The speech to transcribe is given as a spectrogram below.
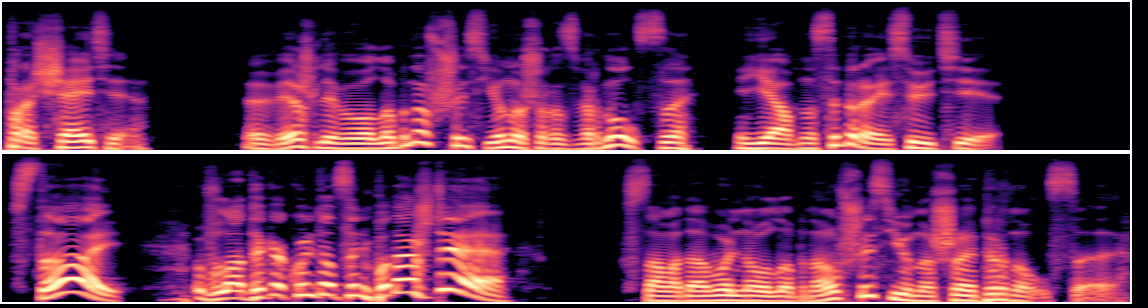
«Прощайте». Вежливо улыбнувшись, юноша развернулся, явно собираясь уйти. «Стой! Владыка Культа Цинь, подожди!» Самодовольно улыбнувшись, юноша обернулся.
